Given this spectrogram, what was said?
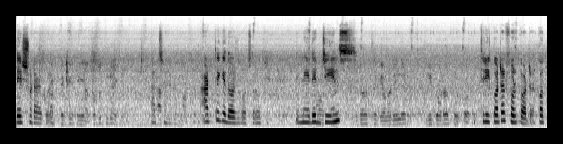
দেড়শো টাকা করে। আচ্ছা। আট থেকে দশ বছর। ওকে। মেয়েদের জিন্স এটা হচ্ছে গ্যাবার্ডিনের three quarter four quarter three quarter four quarter কত?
